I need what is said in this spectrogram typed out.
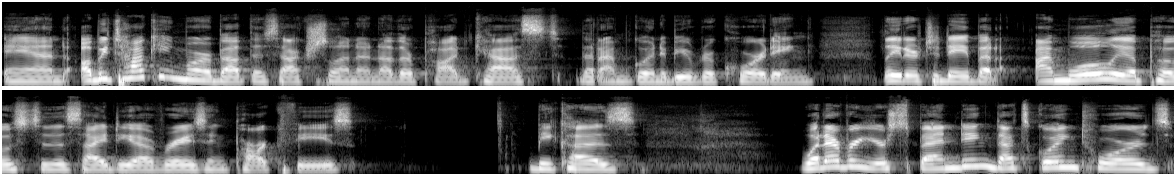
And I'll be talking more about this actually on another podcast that I'm going to be recording later today. But I'm wholly opposed to this idea of raising park fees because whatever you're spending, that's going towards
